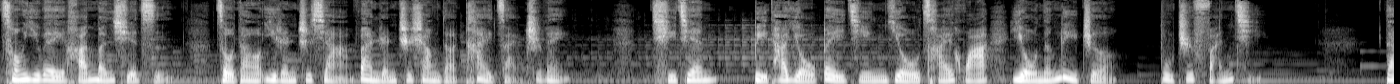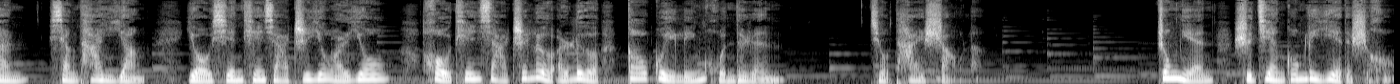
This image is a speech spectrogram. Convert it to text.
从一位寒门学子，走到一人之下、万人之上的太宰之位，其间比他有背景、有才华、有能力者不知凡几。但像他一样，有先天下之忧而忧。后天下之乐而乐，高贵灵魂的人，就太少了。中年是建功立业的时候，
